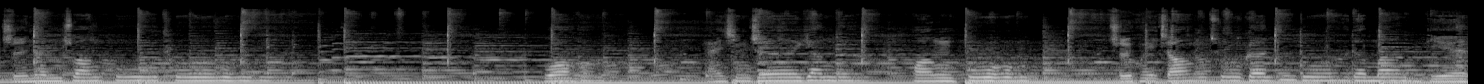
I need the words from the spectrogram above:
只能装糊涂。我担心这样的恍惚，只会找出更多的盲点，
